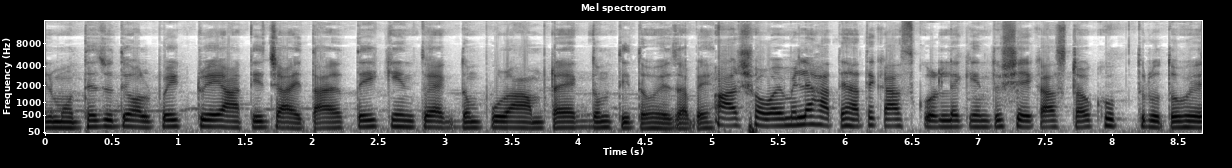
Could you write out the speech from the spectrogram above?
এর মধ্যে যদি অল্প একটু এই আটি যায়, তাতেই কিন্তু একদম পুরো আমটা একদম তিতো হয়ে যাবে। আর সবাই মিলে হাতে হাতে কাজ করলে কিন্তু সেই কাজটাও খুব দ্রুত হয়ে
